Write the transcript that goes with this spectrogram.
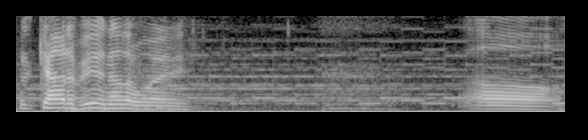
There's gotta be another way. Oh.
